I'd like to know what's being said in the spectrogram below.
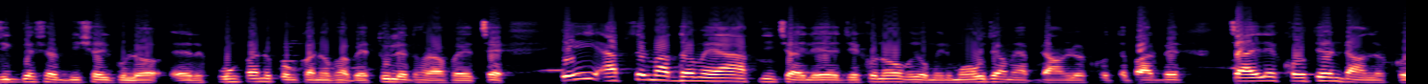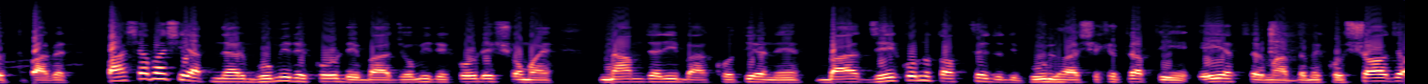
জিজ্ঞাসার বিষয়গুলো এর পুঙ্খানুপুঙ্খানু ভাবে তুলে ধরা হয়েছে। এই অ্যাপস এর মাধ্যমে আপনি চাইলে যে কোনো জমির মৌজা ম্যাপ ডাউনলোড করতে পারবেন, চাইলে খতিয়ান ডাউনলোড করতে পারবেন। পাশাপাশি আপনার ভূমি রেকর্ডে বা জমি রেকর্ডের সময় নামজারি বা খতিয়ানে বা যে কোনো তথ্যে যদি ভুল হয়, সেক্ষেত্রে আপনি এই অ্যাপস এর মাধ্যমে খুব সহজে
